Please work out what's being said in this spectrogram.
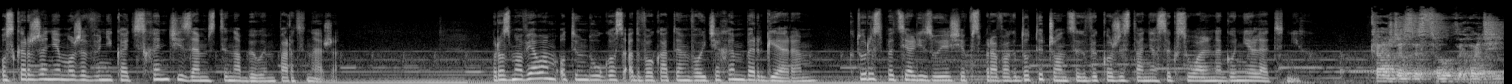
Oskarżenie może wynikać z chęci zemsty na byłym partnerze. Rozmawiałam o tym długo z adwokatem Wojciechem Bergierem, który specjalizuje się w sprawach dotyczących wykorzystania seksualnego nieletnich. Każda ze stron wychodzi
